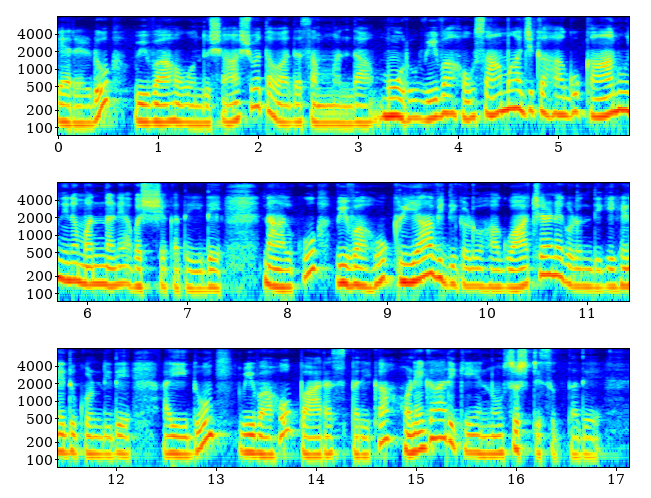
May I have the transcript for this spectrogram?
ಎರಡು, ವಿವಾಹವು ಒಂದು ಶಾಶ್ವತವಾದ ಸಂಬಂಧ. ಮೂರು, ವಿವಾಹವು ಸಾಮಾಜಿಕ ಹಾಗೂ ಕಾನೂನಿನ ಮನ್ನಣೆ ಅವಶ್ಯಕತೆ ಇದೆ. ನಾಲ್ಕು, ವಿವಾಹವು ಕ್ರಿಯಾವಿಧಿಗಳು ಹಾಗೂ ಆಚರಣೆಗಳೊಂದಿಗೆ ಹೆಣೆದುಕೊಂಡಿದೆ. ಐದು, ವಿವಾಹವು ಪಾರಸ್ಪರಿಕ ಹೊಣೆಗಾರಿಕೆಯನ್ನು ಸೃಷ್ಟಿಸುತ್ತದೆ.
